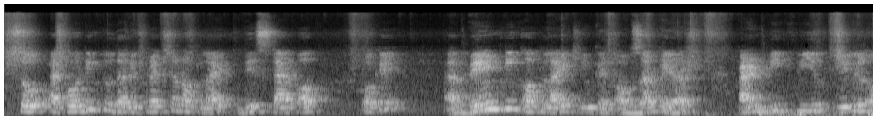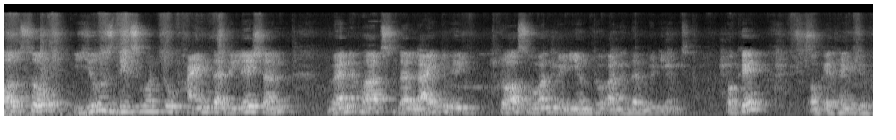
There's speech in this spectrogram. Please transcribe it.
So according to the refraction of light this type of okay bending of light you can observe here. And we, we, we will also use this one to find the relation whenever the light will cross one medium to another medium. Okay? Okay thank you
